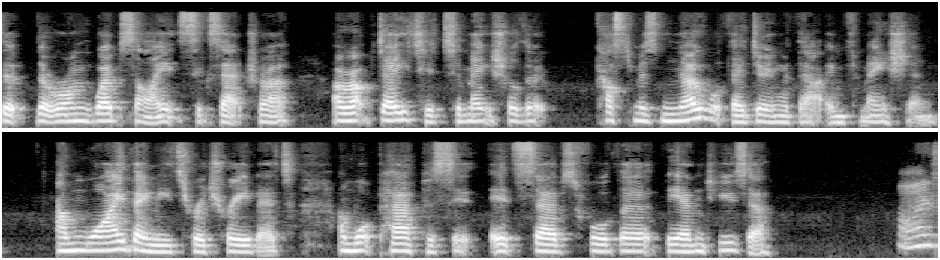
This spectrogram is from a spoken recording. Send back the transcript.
that, that are on websites, etc., are updated to make sure that customers know what they're doing with that information and why they need to retrieve it and what purpose it, it serves for the, the end user. I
